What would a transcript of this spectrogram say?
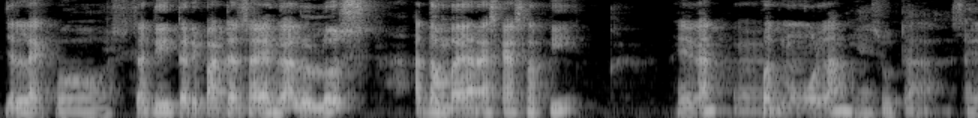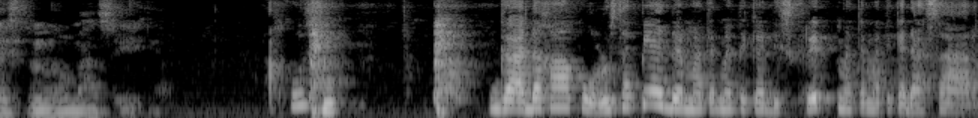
jelek bos. Jadi daripada saya nggak lulus atau bayar SKS lebih ya kan? Hmm. buat mengulang ya sudah saya sistem informasi aku sih nggak ada kalkulus tapi ada matematika diskrit matematika dasar.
